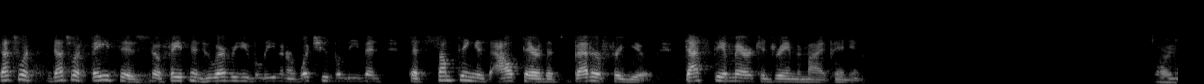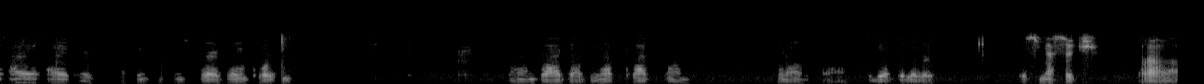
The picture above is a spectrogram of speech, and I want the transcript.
that's what that's what faith is. You know, faith in whoever you believe in or what you believe in. That something is out there that's better for you. That's the American dream, in my opinion. I I, I agree. I think it's very very important. And I'm glad that we have a platform, you know, uh, to be able to deliver this message. Uh,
